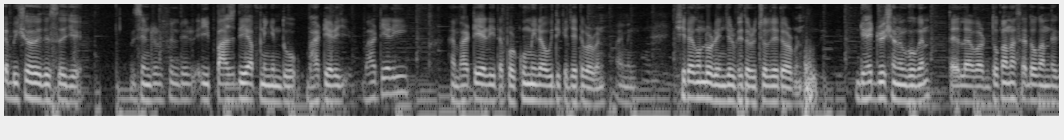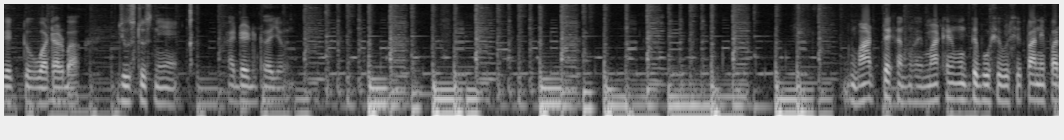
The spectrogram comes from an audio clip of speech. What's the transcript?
একটা বিষয় হয়েছে যে সেন্ট্রাল ফিল্ডের এই পাশ দিয়ে আপনি কিন্তু ভাটিয়ারি ভাটিয়ারি হ্যাঁ ভাটিয়ারি, তারপর কুমিরা ওইদিকে যেতে পারবেন। আই মিন সীতাকুণ্ড রেঞ্জের ভিতরে চলে যেতে পারবেন। ডিহাইড্রেশনে ভোগেন তাহলে আবার দোকান আছে, দোকান থেকে একটু ওয়াটার বা জুস টুস নিয়ে হাইড্রেটেড হয়ে যাবেন। মাঠ দেখান ভাই, মাঠের মধ্যে বসে বসে পানি পান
